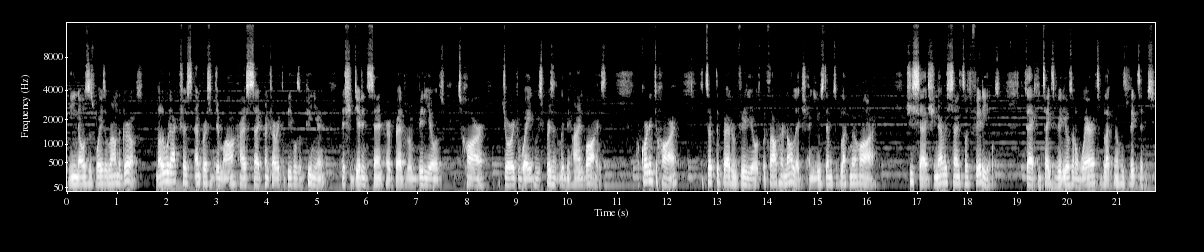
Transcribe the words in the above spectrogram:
he knows his ways around the girls. Nollywood actress Empress Njamah has said, contrary to people's opinion, that she didn't send her bedroom videos to her, George Wade, who is presently behind bars. According to her, he took the bedroom videos without her knowledge and used them to blackmail her. She said she never sent such videos, that he takes videos unaware to blackmail his victims.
